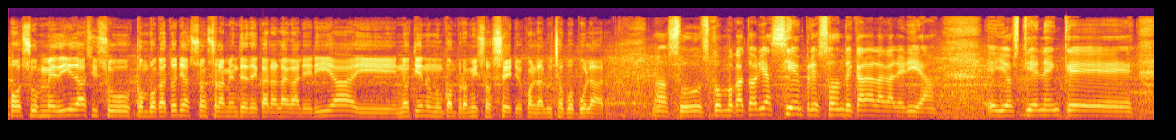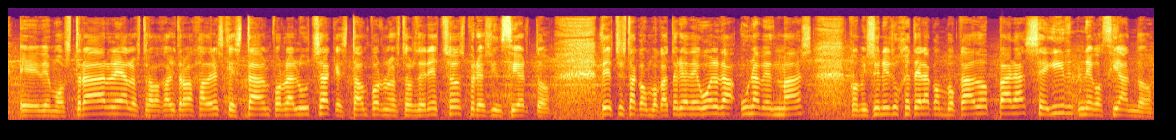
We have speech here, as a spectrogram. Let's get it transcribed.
o sus medidas y sus convocatorias son solamente de cara a la galería y no tienen un compromiso serio con la lucha popular? No, sus convocatorias siempre son de cara a la galería. Ellos tienen que eh, demostrarle a los trabajadores y trabajadoras que están por la lucha, que están por nuestros derechos pero es incierto. De hecho, esta convocatoria de huelga, una vez más, Comisiones UGT la ha convocado para seguir negociando.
